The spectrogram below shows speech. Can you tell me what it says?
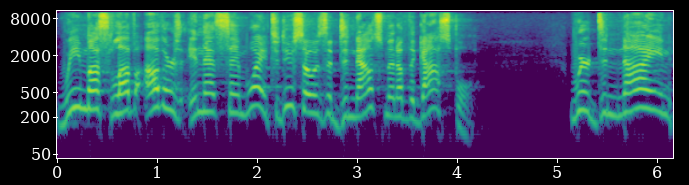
we must love others in that same way. To do so is a denouncement of the gospel. We're denying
